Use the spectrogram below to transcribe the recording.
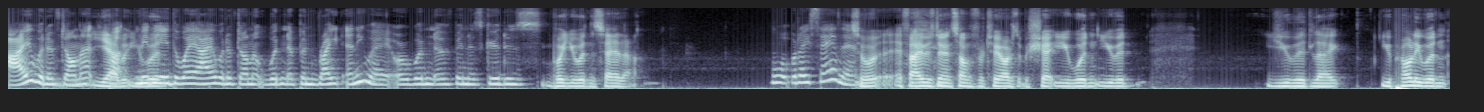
I would have done it. Yeah, but, but maybe would- the way I would have done it wouldn't have been right anyway, or wouldn't have been as good as. But you wouldn't say that. What would I say then? So if I was doing something for two hours that was shit, you wouldn't. You would. You would like. You probably wouldn't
